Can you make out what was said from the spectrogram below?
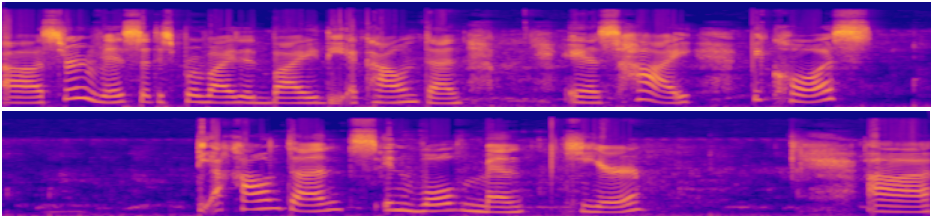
uh, service that is provided by the accountant is high because the accountant's involvement here uh,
